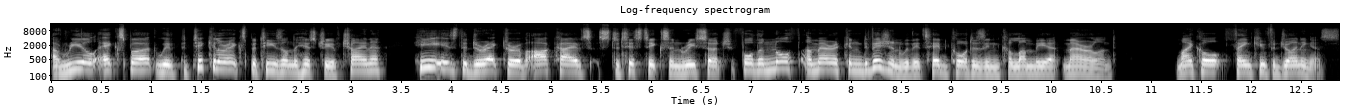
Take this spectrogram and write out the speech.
a real expert with particular expertise on the history of China. He is the Director of Archives, Statistics, and Research for the North American Division with its headquarters in Columbia, Maryland. Michael, thank you for joining us.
